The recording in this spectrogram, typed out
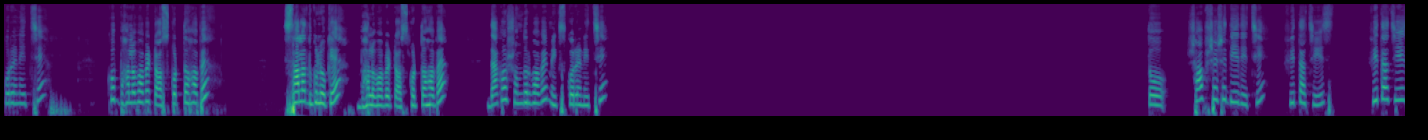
করে নিচ্ছি। খুব ভালোভাবে টস করতে হবে। সালাদগুলোকে ভালোভাবে টস করতে হবে। দেখো সুন্দরভাবে মিক্স করে নিচ্ছি। তো সব শেষে দিয়ে দিচ্ছি ফিতা চিজ ফিতা চিজ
